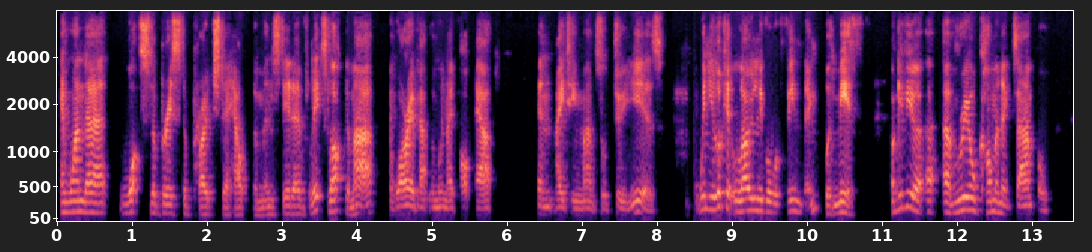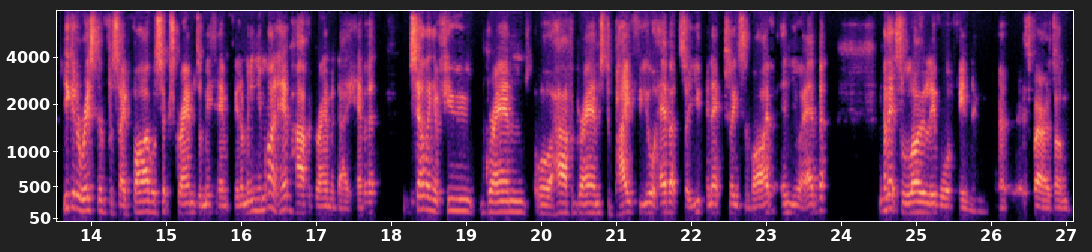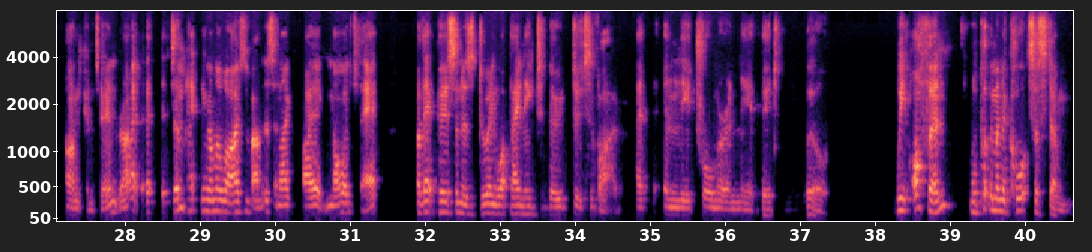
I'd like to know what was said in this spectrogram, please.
and wonder what's the best approach to help them instead of let's lock them up and worry about them when they pop out in 18 months or two years. When you look at low level offending with meth, I'll give you a, a real common example. You get arrested for, say, five or six grams of methamphetamine. You might have half a gram a day habit selling a few grams or half a grams to pay for your habit so you can actually survive in your habit. Now that's low level offending uh, as far as I'm, I'm concerned, right? It's impacting on the lives of others, and I, I acknowledge that. But that person is doing what they need to do to survive uh, in their trauma and their hurt world. We often will put them in a court system.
